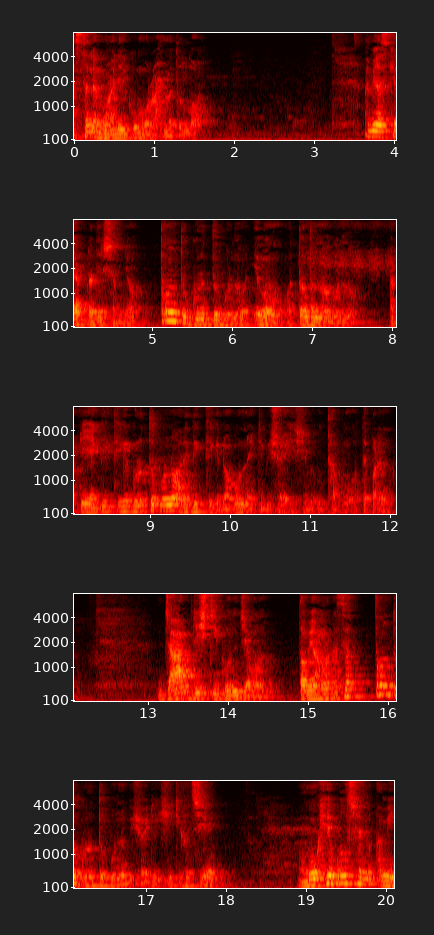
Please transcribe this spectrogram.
আসসালামু আলাইকুম রহমতুল্লাহ। আমি আজকে আপনাদের সামনে অত্যন্ত গুরুত্বপূর্ণ এবং অত্যন্ত নগণ্য, আপনি একদিক থেকে গুরুত্বপূর্ণ আর একদিক থেকে নগণ্য একটি বিষয় হিসেবে উত্থাপন করতে পারেন। যার দৃষ্টিকোণ যেমন, তবে আমার কাছে অত্যন্ত গুরুত্বপূর্ণ বিষয়টি সেটি হচ্ছে, মুখে বলছেন আমি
